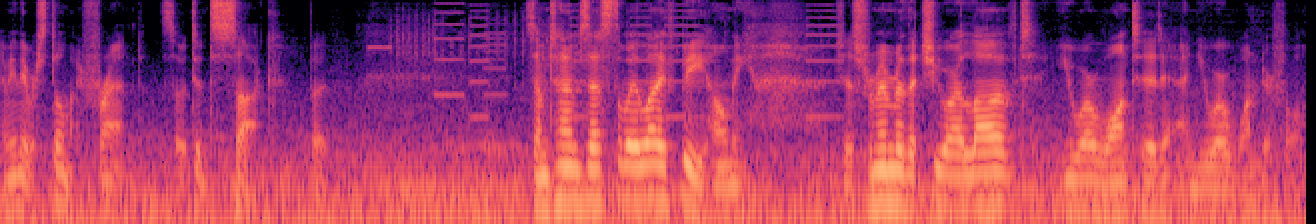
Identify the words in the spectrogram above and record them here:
I mean they were still my friend, so it did suck. But sometimes that's the way life be, homie. Just remember that you are loved, you are wanted, and you are wonderful.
